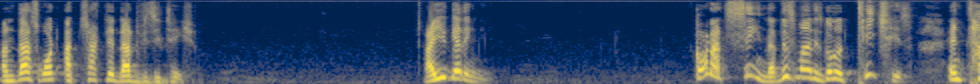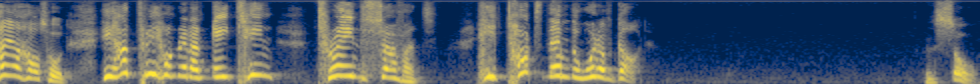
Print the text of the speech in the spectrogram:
And that's what attracted that visitation. Are you getting me? God had seen that this man is going to teach his entire household. He had 318 trained servants. He taught them the word of God. And so,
